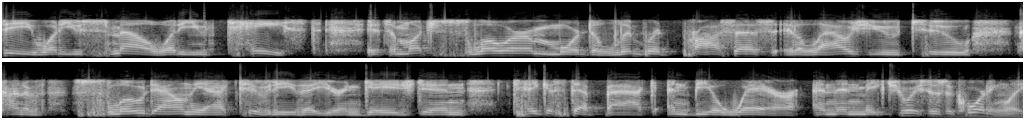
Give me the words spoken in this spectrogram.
see? What do you smell? What do you taste? It's a much slower, more deliberate process. It allows you to kind of slow down the activity that you're engaged in, take a step back, and be aware, and then make choices accordingly.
